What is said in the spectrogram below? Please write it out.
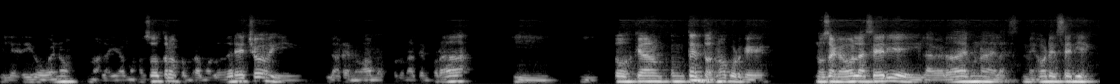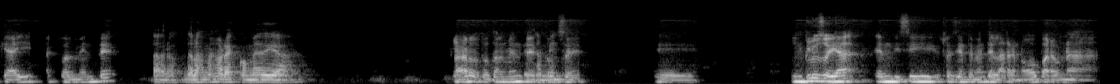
les digo, bueno, nos la llevamos nosotros, compramos los derechos y la renovamos por una temporada y, y todos quedaron contentos, ¿no? Porque no se acabó la serie y la verdad es una de las mejores series que hay actualmente. Claro, de las mejores comedias. Claro, totalmente. Entonces, eh, incluso ya NBC recientemente la renovó para una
